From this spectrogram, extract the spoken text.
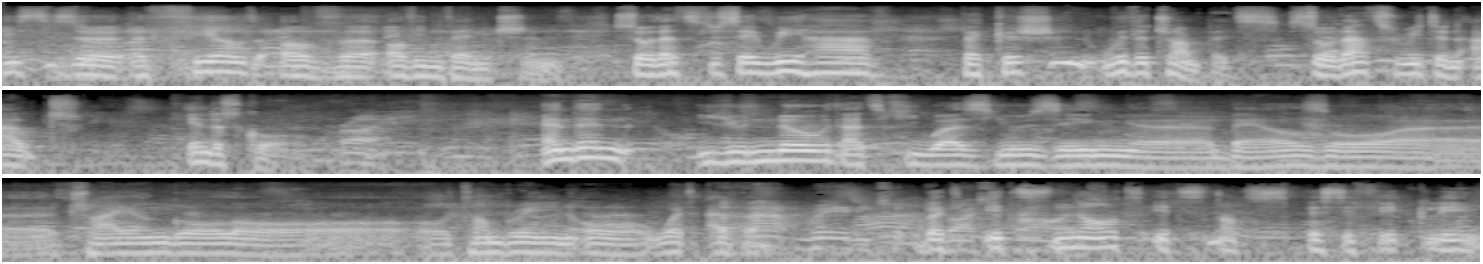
This is a, a field of, uh, of invention. So that's to say, we have percussion with the trumpets. So that's written out in the score. Right. And then you know that he was using uh, bells or uh, triangle or, or tambourine or whatever. But that really But it's not it's not specifically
